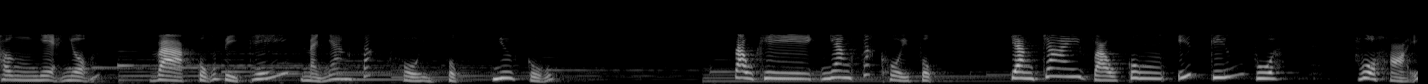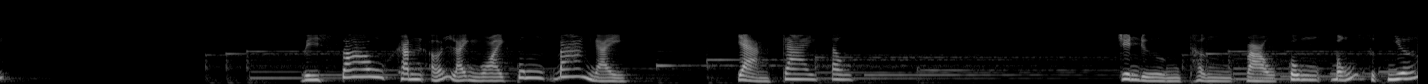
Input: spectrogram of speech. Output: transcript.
thần nhẹ nhõm và cũng vì thế mà nhan sắc hồi phục như cũ. Sau khi nhan sắc hồi phục, chàng trai vào cung yết kiến vua. Vua hỏi, vì sao khanh ở lại ngoài cung ba ngày? Chàng trai tâu trên đường thần vào cung bỗng sực nhớ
